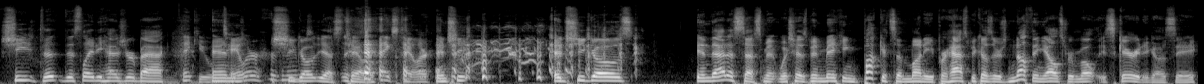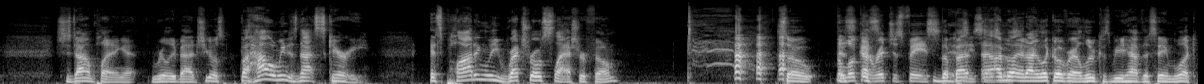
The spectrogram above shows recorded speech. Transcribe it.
She, th- this lady has your back. Thank you. And Taylor, She goes, yes, Taylor. Thanks, Taylor. and she, and she goes, in that assessment, which has been making buckets of money, perhaps because there's nothing else remotely scary to go see. She's downplaying it really bad. She goes, but Halloween is not scary. It's plottingly retro slasher film. so the look on Rich's face. the be- I'm, and I look over at Luke because we have the same look.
